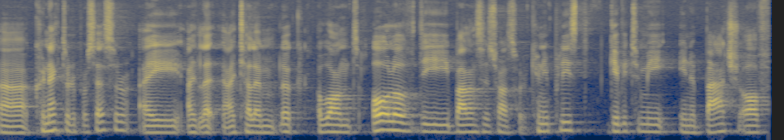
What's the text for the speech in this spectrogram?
uh, connect to the processor, I, I, let, I tell him, look, I want all of the balances transfer. Can you please give it to me in a batch of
